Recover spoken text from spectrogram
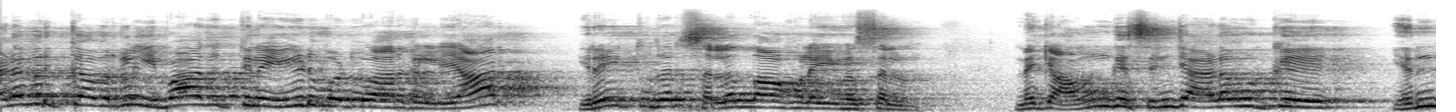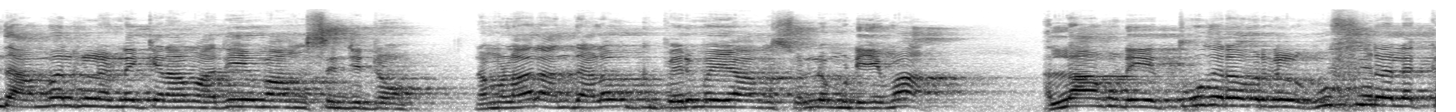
அளவிற்கு அவர்கள் இபாதத்தில் ஈடுபடுவார்கள். யார்? இறைத்துதர் செல்லல்லாஹுலை அலைஹி இன்னைக்கு அவங்க செஞ்ச அளவுக்கு எந்த அமல்கள் அன்னைக்கு நாம் அதிகமாக செஞ்சிட்டோம்? நம்மளால் அந்த அளவுக்கு பெருமையாக சொல்ல முடியுமா? அல்லாஹுடைய தூதர் அவர்கள் உஃபிரலக்க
